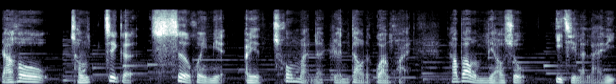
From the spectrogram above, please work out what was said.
然后从这个社会面，而且充满了人道的关怀，他帮我们描述艺妓的来历。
